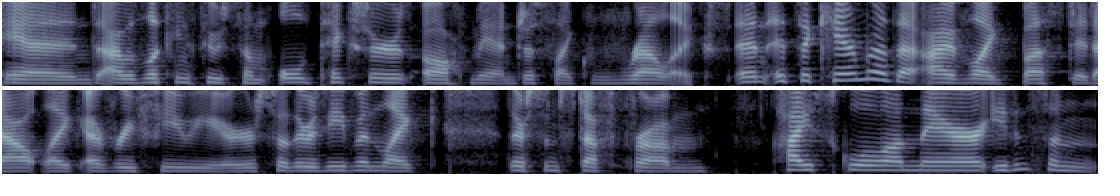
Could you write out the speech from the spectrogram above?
and I was looking through some old pictures. Oh man, just like relics. And it's a camera that I've like busted out like every few years. So there's even like there's some stuff from high school on there, even some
